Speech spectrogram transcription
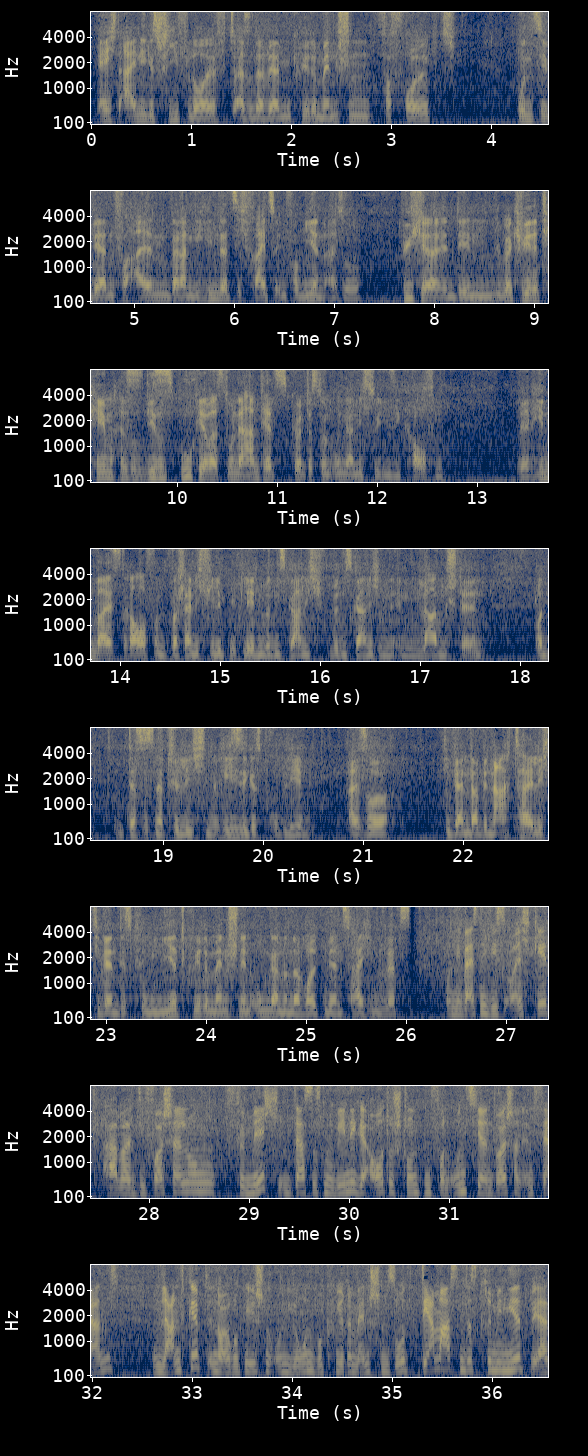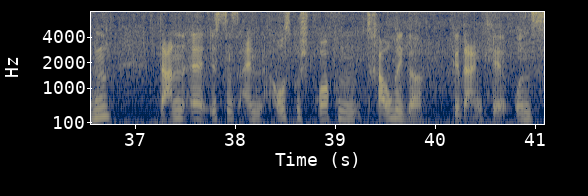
echt einiges schief läuft. Also da werden queere Menschen verfolgt und sie werden vor allem daran gehindert, sich frei zu informieren. Also Bücher, in denen über queere Themen, also dieses Buch hier, was du in der Hand hättest, könntest du in Ungarn nicht so easy kaufen wäre ein Hinweis drauf und wahrscheinlich viele Buchläden würden es gar nicht, gar nicht in, in den Laden stellen. Und das ist natürlich ein riesiges Problem. Also die werden da benachteiligt, die werden diskriminiert, queere Menschen in Ungarn, und da wollten wir ein Zeichen setzen. Und ich weiß nicht, wie es euch geht, aber die Vorstellung für mich, dass es nur wenige Autostunden von uns hier in Deutschland entfernt ein Land gibt in der Europäischen Union, wo queere Menschen so dermaßen diskriminiert werden, dann äh, ist das ein ausgesprochen trauriger Gedanke. Und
